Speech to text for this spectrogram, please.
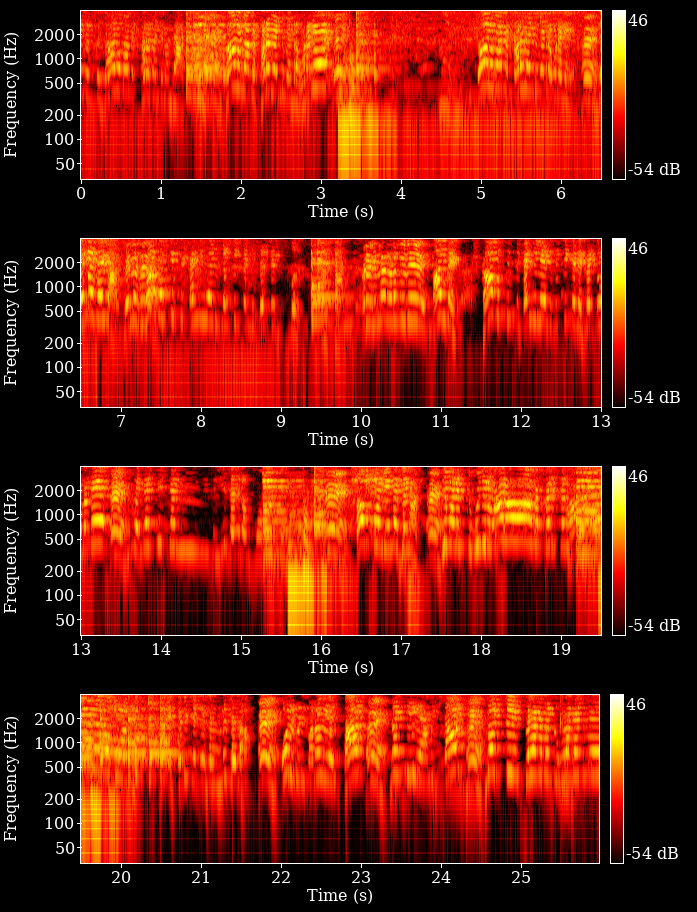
கட்டி தானமாக தர வேண்டும் என்றார் தானமாக தர வேண்டும் என்ற உடனே தானமாக தர வேண்டும் என்ற உடனே என்ன செய்தார் என்ன செய்தார் கண்ணி வேணும் கட்டி கண்ணி கட்டி நடந்தது அந்த காமத்திற்கு கண்ணிலே நெற்றிக்கண்ணை பெற்றுடனே இந்த நெற்றிக்கண் ஈசனிடம் போச்சு அப்போ என்ன செய்யலாம் இவளுக்கு உயிர் மாறாக பெருக்கிறது என்ன செய்யலாம் ஒரு பிடி மணலை எடுத்தால் நெற்றியை அமைத்தால் நெற்றியின் திலகம் என்று உலகமே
